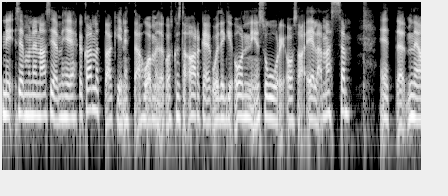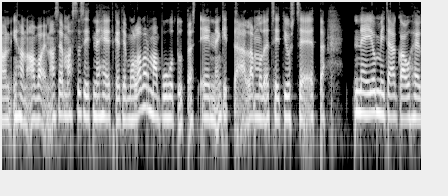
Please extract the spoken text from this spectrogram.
niin semmoinen asia, mihin ehkä kannattaa kiinnittää huomiota, koska sitä arkea kuitenkin on niin suuri osa elämässä, että ne on ihan avainasemassa sitten ne hetket, ja mulla on varmaan puhuttu tästä ennenkin täällä, mutta sitten just se, että ne ei ole mitään kauhean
